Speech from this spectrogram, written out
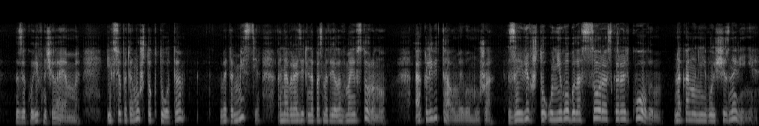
— закурив, начала Эмма. «И все потому, что кто-то в этом месте, она выразительно посмотрела в мою сторону, оклеветал моего мужа, заявив, что у него была ссора с Корольковым накануне его исчезновения.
